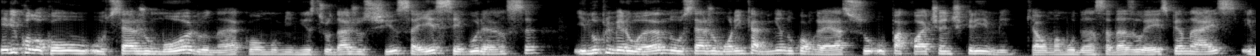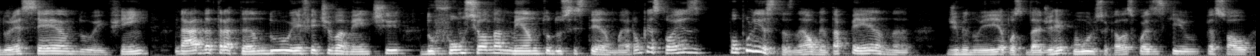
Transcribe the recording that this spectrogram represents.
Ele colocou o Sérgio Moro né, como ministro da Justiça e Segurança. E no primeiro ano, o Sérgio Moro encaminha no Congresso o pacote anticrime, que é uma mudança das leis penais, endurecendo, enfim, nada tratando efetivamente do funcionamento do sistema. Eram questões populistas, né? Aumentar a pena, diminuir a possibilidade de recurso, aquelas coisas que o pessoal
